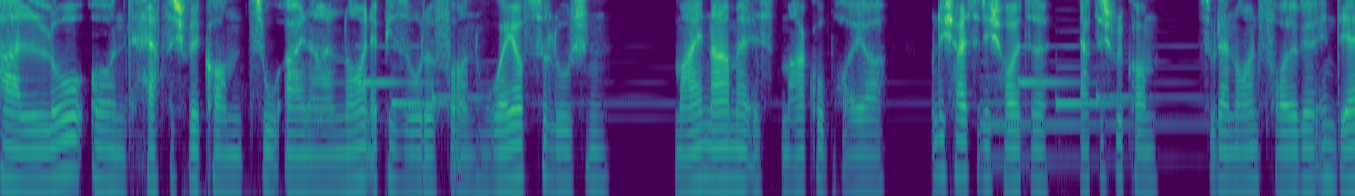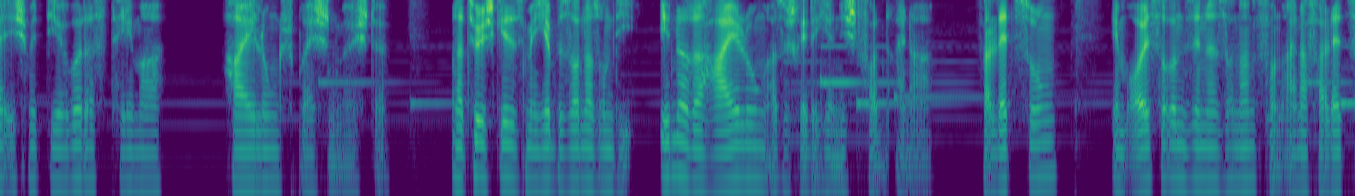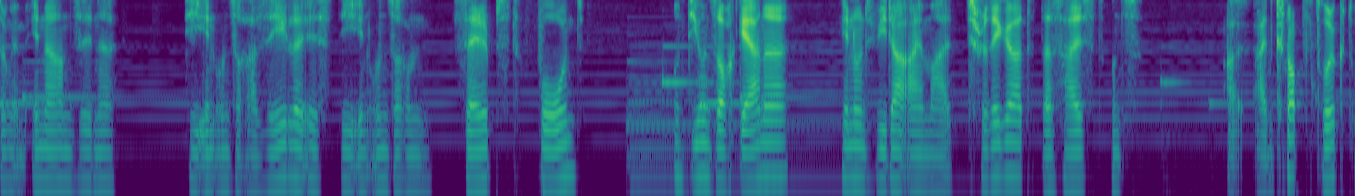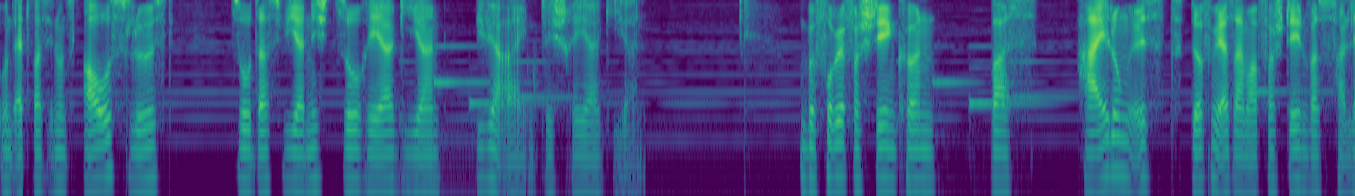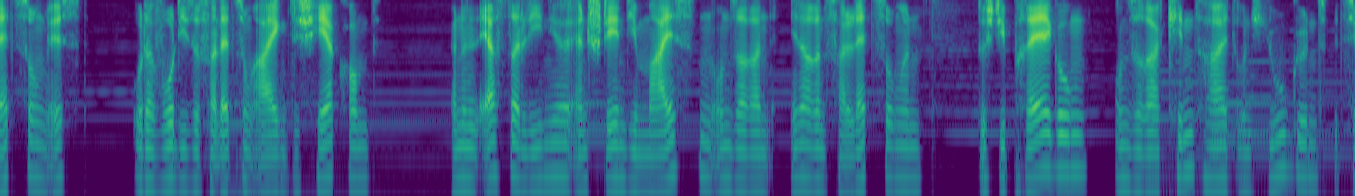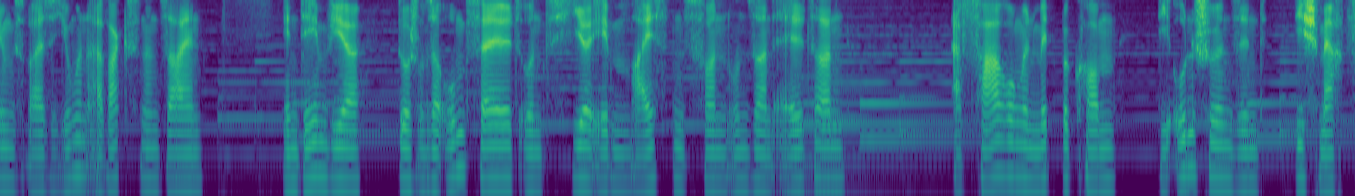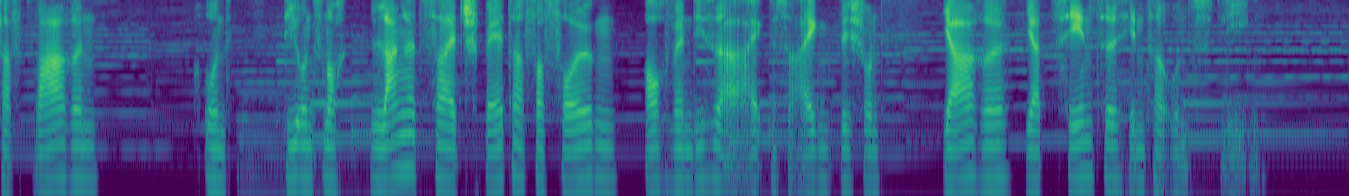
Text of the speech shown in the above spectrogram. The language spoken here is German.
Hallo und herzlich willkommen zu einer neuen Episode von Way of Solution. Mein Name ist Marco Breuer und ich heiße dich heute herzlich willkommen zu der neuen Folge, in der ich mit dir über das Thema Heilung sprechen möchte. Und natürlich geht es mir hier besonders um die innere Heilung, also ich rede hier nicht von einer Verletzung im äußeren Sinne, sondern von einer Verletzung im inneren Sinne, die in unserer Seele ist, die in unserem Selbst wohnt und die uns auch gerne hin und wieder einmal triggert, das heißt uns einen Knopf drückt und etwas in uns auslöst, so dass wir nicht so reagieren, wie wir eigentlich reagieren. Und bevor wir verstehen können, was Heilung ist, dürfen wir erst einmal verstehen, was Verletzung ist oder wo diese Verletzung eigentlich herkommt und in erster Linie entstehen die meisten unserer inneren Verletzungen durch die Prägung unserer Kindheit und Jugend bzw. jungen Erwachsenensein, indem wir durch unser Umfeld und hier eben meistens von unseren Eltern Erfahrungen mitbekommen, die unschön sind, die schmerzhaft waren und die uns noch lange Zeit später verfolgen auch wenn diese Ereignisse eigentlich schon Jahre, Jahrzehnte hinter uns liegen.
